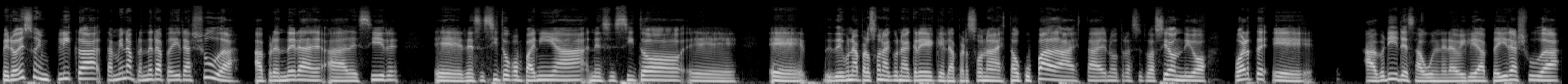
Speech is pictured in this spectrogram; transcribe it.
pero eso implica también aprender a pedir ayuda, aprender a decir eh, necesito compañía, necesito eh, eh, de una persona que una cree que la persona está ocupada, está en otra situación, digo, poder abrir esa vulnerabilidad, pedir ayuda,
